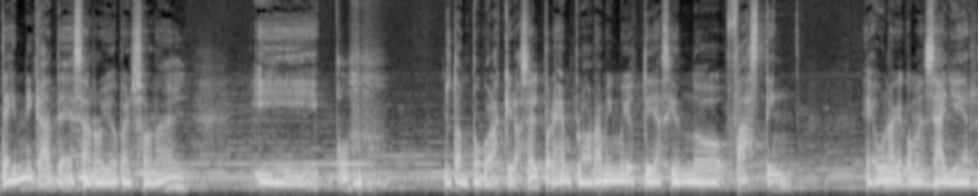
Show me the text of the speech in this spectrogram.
técnicas de desarrollo personal y yo tampoco las quiero hacer. Por ejemplo, ahora mismo yo estoy haciendo fasting. Es una que comencé ayer.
